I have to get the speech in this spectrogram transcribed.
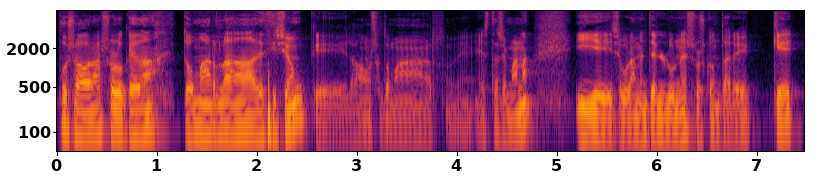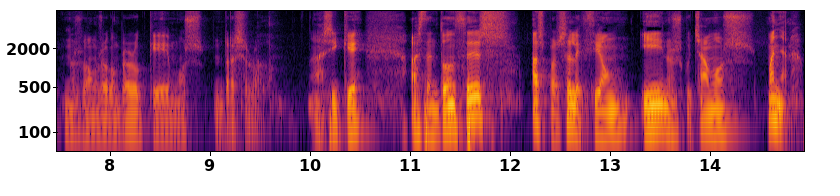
pues ahora solo queda tomar la decisión, que la vamos a tomar eh, esta semana, y seguramente el lunes os contaré qué nos vamos a comprar o qué hemos reservado. Así que hasta entonces, aspa selección y nos escuchamos mañana.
